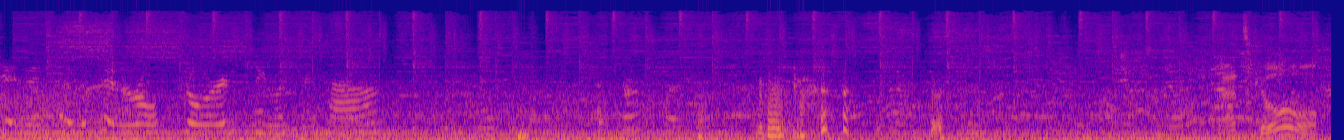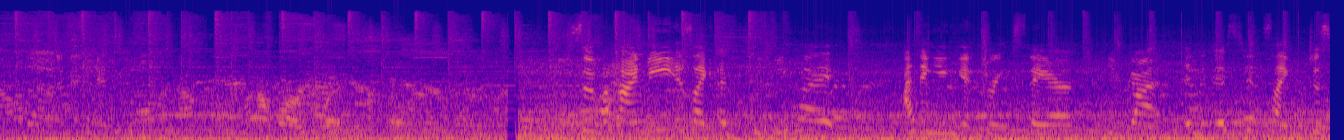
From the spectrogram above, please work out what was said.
Getting into the general store to see what they have. That's cool. So behind me is like a tiki hut. I think you can get drinks there. You've got in the distance like just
